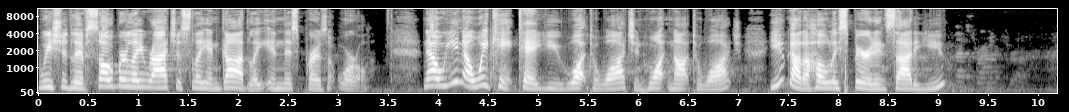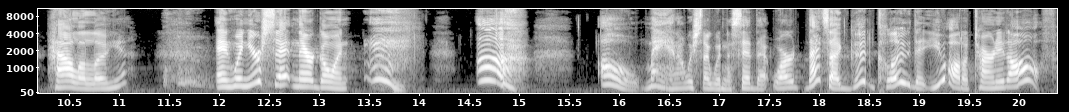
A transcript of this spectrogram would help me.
we should live soberly, righteously and godly in this present world. Now, you know we can't tell you what to watch and what not to watch. You got a Holy Spirit inside of you. Hallelujah. And when you're sitting there going, mm, uh, oh man, I wish they wouldn't have said that word. That's a good clue that you ought to turn it off.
